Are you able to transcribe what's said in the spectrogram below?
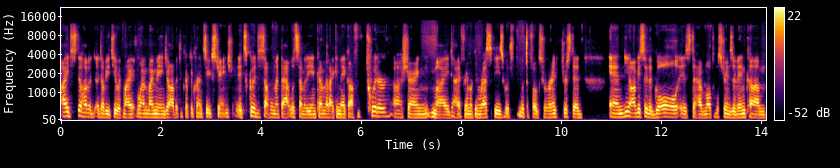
I, still have a, a W two with my my main job at the cryptocurrency exchange. It's good to supplement that with some of the income that I can make off of Twitter, uh, sharing my diet framework and recipes with with the folks who are interested. And you know, obviously, the goal is to have multiple streams of income,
